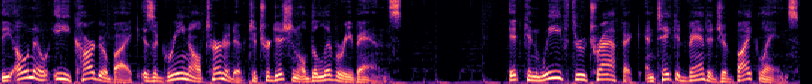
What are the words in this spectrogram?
the Ono e-Cargo Bike is a green alternative to traditional delivery vans. It can weave through traffic and take advantage of bike lanes,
